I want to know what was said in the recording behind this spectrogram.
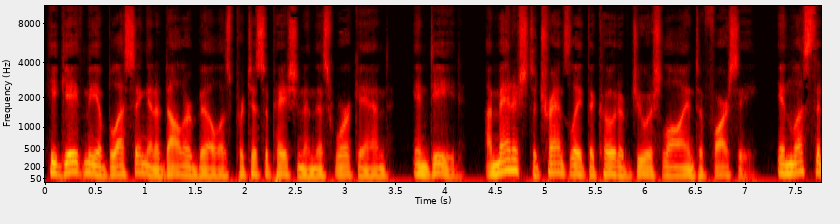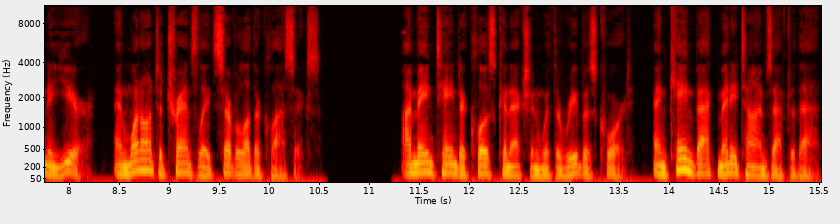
He gave me a blessing and a dollar bill as participation in this work, and, indeed, I managed to translate the Code of Jewish Law into Farsi, in less than a year, and went on to translate several other classics. I maintained a close connection with the Rebbe's court, and came back many times after that.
